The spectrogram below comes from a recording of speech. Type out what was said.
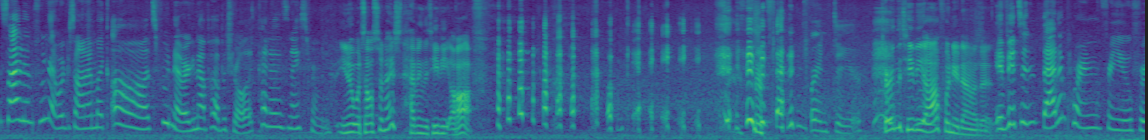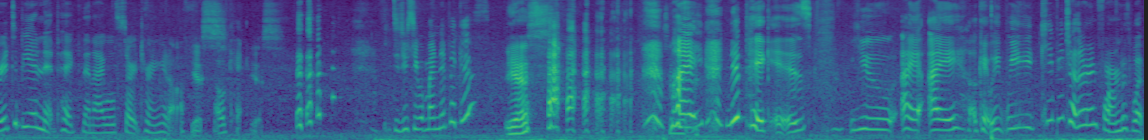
inside and Food Network's on, I'm like, oh, it's Food Network, not Paw Patrol. It kind of is nice for me. You know what's also nice? Having the TV off. Okay. if it's that important to you. Turn the TV off when you're done with it. If it's in, that important for you for it to be a nitpick, then I will start turning it off. Yes. Okay. Yes. Did you see what my nitpick is? Yes. my nitpick is you I I okay, we, we keep each other informed with what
